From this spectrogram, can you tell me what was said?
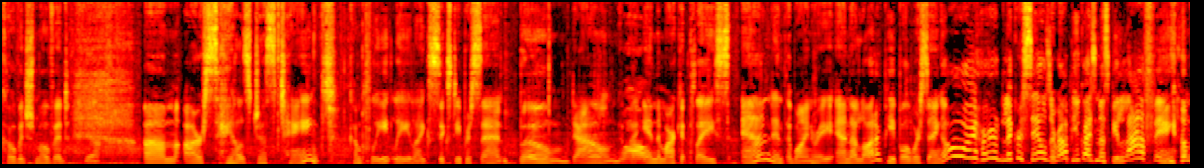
COVID schmovid. Yeah. Um, our sales just tanked completely, like 60%, boom, down uh, Wow. in the marketplace and in the winery. And a lot of people were saying, Oh, I heard liquor sales are up. You guys must be laughing. I'm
